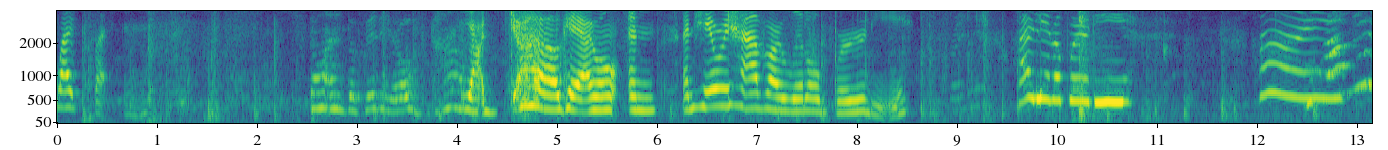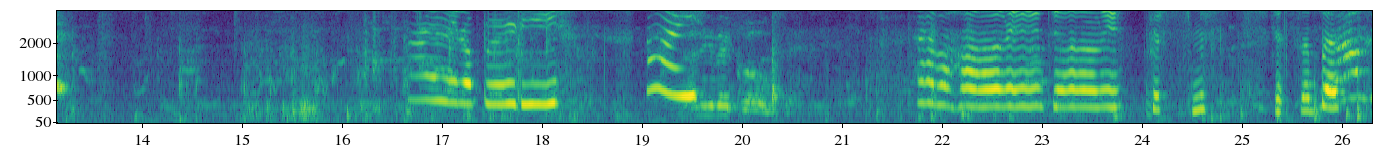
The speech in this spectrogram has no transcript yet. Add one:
like button. Just don't end the video. Yeah. duh, Okay. I won't. And and here we have our little birdie. Hi, little birdie. Hi. Hi, little birdie. Hi. Not even. Have a holly jolly Christmas. It's the best.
